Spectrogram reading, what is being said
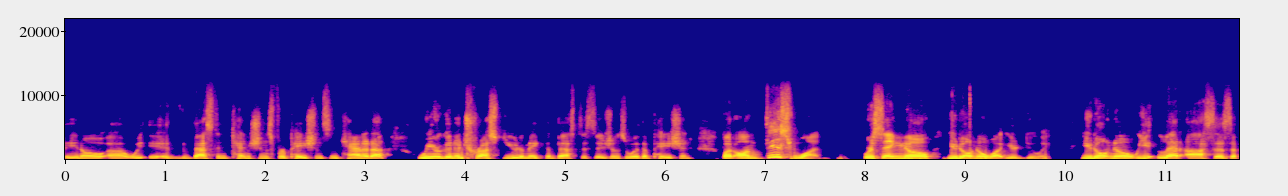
you know, uh, we, uh, the best intentions for patients in Canada. We are going to trust you to make the best decisions with a patient. But on this one, we're saying, no, you don't know what you're doing. You don't know. Let us, as, a,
